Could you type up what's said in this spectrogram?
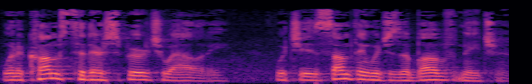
when it comes to their spirituality, which is something which is above nature.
